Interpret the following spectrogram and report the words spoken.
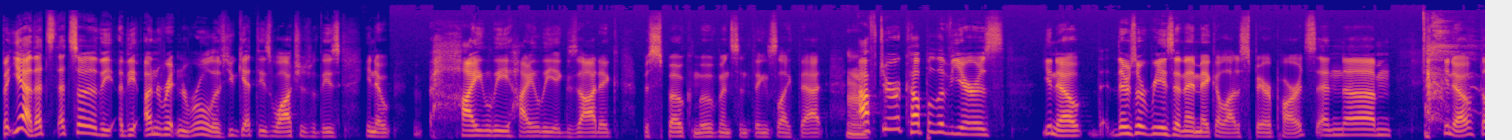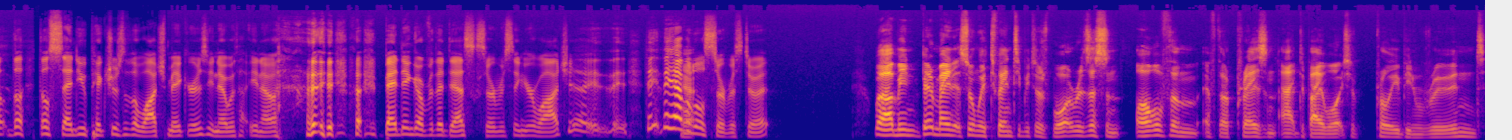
but yeah, that's that's sort of the the unwritten rule is you get these watches with these you know highly highly exotic bespoke movements and things like that. After a couple of years you know, th- there's a reason they make a lot of spare parts, and um, you know, they'll, they'll send you pictures of the watchmakers, you know, with you know, bending over the desk servicing your watch. Uh, They they, have a little service to it. Well, I mean, bear in mind it's only 20 meters water resistant. All of them, if they're present at Dubai Watch, have probably been ruined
